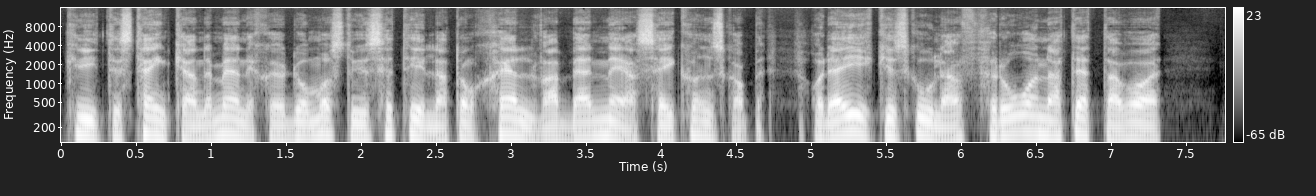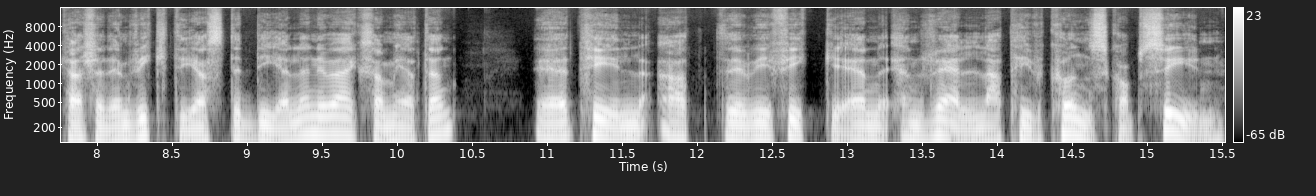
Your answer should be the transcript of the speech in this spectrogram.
kritiskt tänkande människor då måste vi se till att de själva bär med sig kunskapen. Och där gick ju skolan från att detta var kanske den viktigaste delen i verksamheten eh, till att eh, vi fick en, en relativ kunskapssyn.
